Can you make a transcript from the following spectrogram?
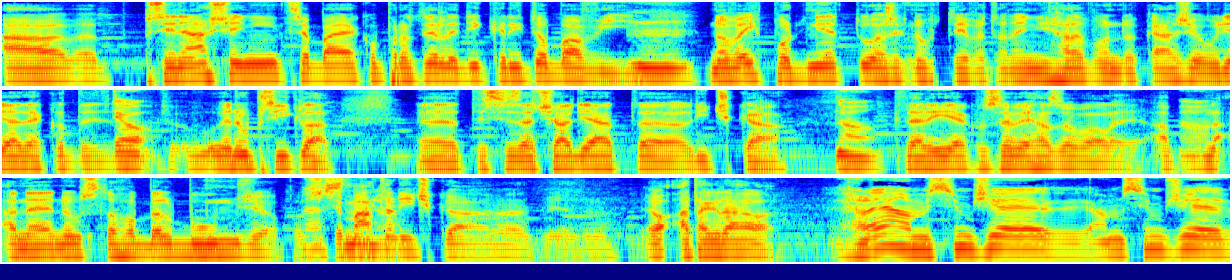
a přinášení třeba jako pro ty lidi, který to baví, mm. nových podnětů a řeknou, ty to není, hele, on dokáže udělat, jako ty, uvedu příklad, eh, ty si začal dělat eh, líčka, no. který jako se vyhazovali a, no. a najednou z toho byl boom, že jo, prostě Jasně, máte no. líčka, jo, a tak dále. Hele, já myslím, že, já myslím, že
